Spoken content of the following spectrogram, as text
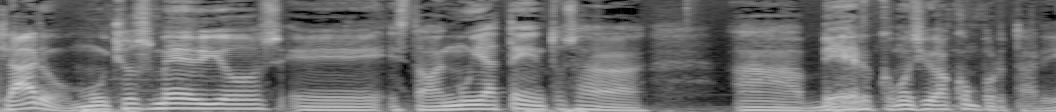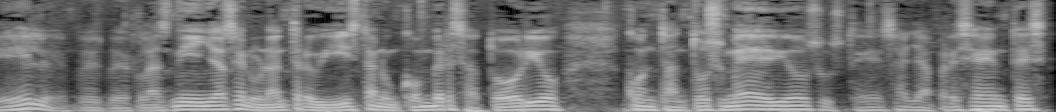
Claro, muchos medios eh, estaban muy atentos a, a ver cómo se iba a comportar él, pues ver las niñas en una entrevista, en un conversatorio, con tantos medios, ustedes allá presentes.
